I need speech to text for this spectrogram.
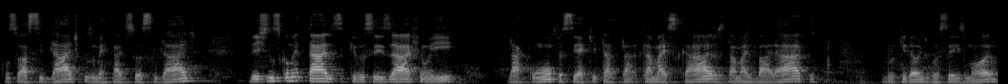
com sua cidade, com os mercados de sua cidade. Deixe nos comentários o que vocês acham aí da compra, se aqui tá, tá, tá mais caro, se tá mais barato do que da onde vocês moram.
